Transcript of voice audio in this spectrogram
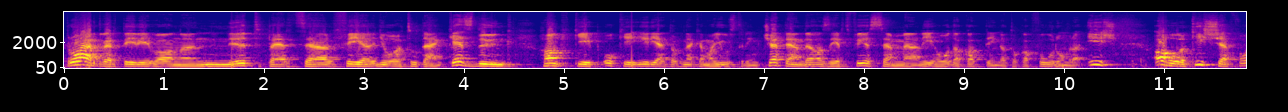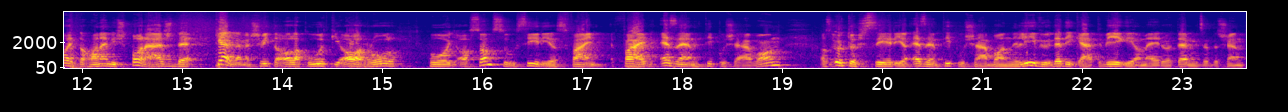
ProHardware TV van, 5 perccel fél 8 után kezdünk. Hangkép, oké, okay, írjátok nekem a Ustream chaten, de azért félszemmel néha oda kattingatok a fórumra is, ahol kisebb fajta, ha nem is parázs, de kellemes vita alakult ki arról, hogy a Samsung Series 5 ezen típusában, az ötös széria ezen típusában lévő dedikált végé, amelyről természetesen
